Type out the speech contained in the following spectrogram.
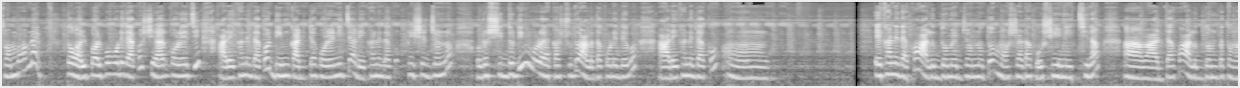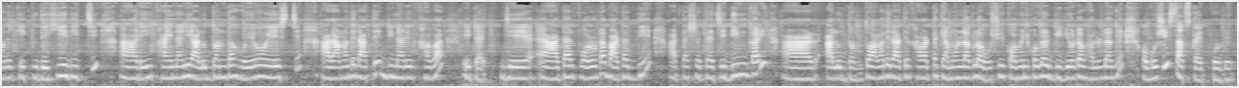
সম্ভব নয়। তো অল্প অল্প করে দেখো শেয়ার করেছি। আর এখানে দেখো, ডিম কারিটা করে নিচ্ছে। আর এখানে দেখো কৃষের জন্য? ওটা সিদ্ধ ডিম ওরা একা শুধু আলাদা করে দেব। আর এখানে দেখো এখানে দেখো আলুর দমের জন্য তো মশলাটা কষিয়ে নিচ্ছিলাম। আর দেখো আলুর দমটা তোমাদেরকে একটু দেখিয়ে দিচ্ছি। আর এই ফাইনালি আলুর দমটা হয়েও এসছে। আর আমাদের রাতে ডিনারের খাবার এটাই, যে আটার পরোটা বাটার দিয়ে, আর তার সাথে আছে ডিম কারি আর আলুর দম। তো আমাদের রাতের খাবারটা কেমন লাগল অবশ্যই কমেন্ট করবে। আর ভিডিওটা ভালো লাগলে অবশ্যই সাবস্ক্রাইব করবেন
